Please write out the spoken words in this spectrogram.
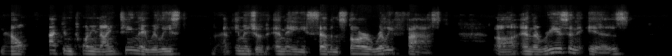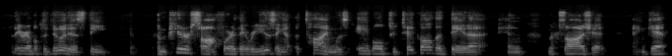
Now, back in 2019, they released that image of M87 star really fast. Uh, and the reason is they were able to do it is the computer software they were using at the time was able to take all the data and massage it and get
